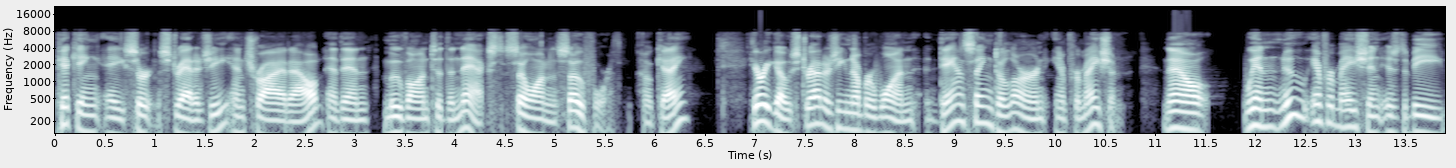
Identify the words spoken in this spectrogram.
picking a certain strategy and try it out and then move on to the next, so on and so forth. Okay? Here we go. Strategy number one dancing to learn information. Now, when new information is to be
